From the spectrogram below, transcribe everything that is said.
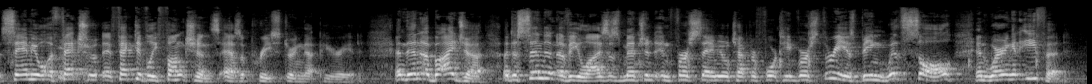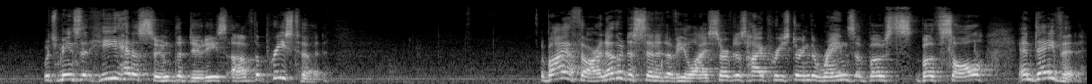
Samuel effectively functions as a priest during that period. And then Abijah, a descendant of Eli's, is mentioned in 1 Samuel chapter 14, verse 3, as being with Saul and wearing an ephod, which means that he had assumed the duties of the priesthood. Abiathar, another descendant of Eli, served as high priest during the reigns of both, both Saul and David.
